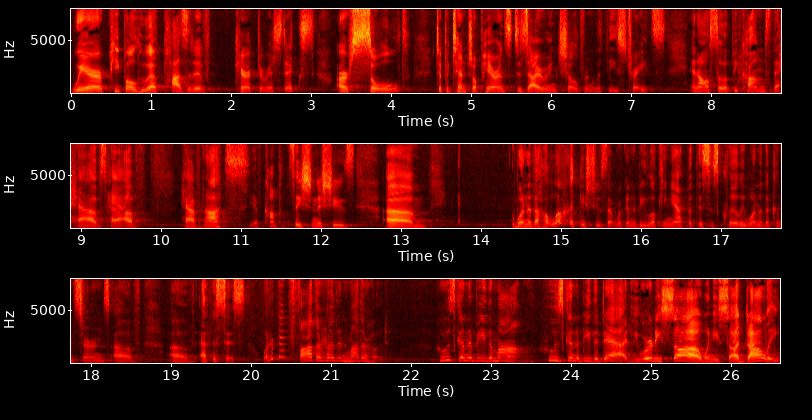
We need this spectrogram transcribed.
where people who have positive characteristics are sold to potential parents desiring children with these traits. And also, it becomes the haves have, have nots, you have compensation issues. Um, one of the halachic issues that we're going to be looking at, but this is clearly one of the concerns of, of ethicists what about fatherhood and motherhood? Who's going to be the mom? Who's going to be the dad? You already saw when you saw Dolly,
